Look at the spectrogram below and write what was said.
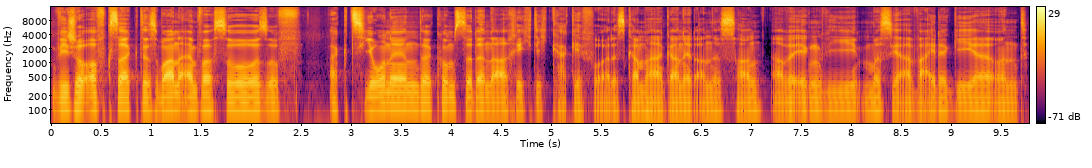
wie schon oft gesagt, das waren einfach so, so Aktionen, da kommst du danach richtig kacke vor. Das kann man auch gar nicht anders sagen. Aber irgendwie muss ja auch weitergehen und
